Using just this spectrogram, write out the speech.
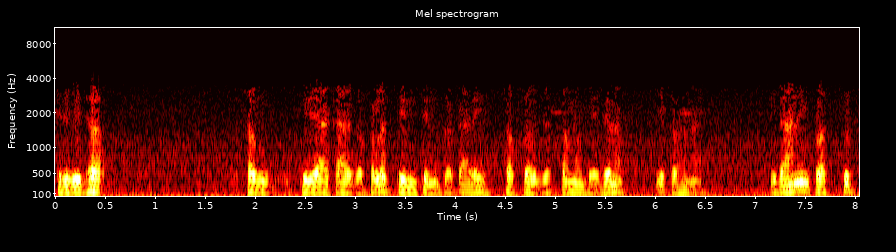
त्रिविध सब क्रियाकार का फल तीन तीन प्रकार है सत्वर सम भेदन ये कहना है। इधानी प्रस्तुत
